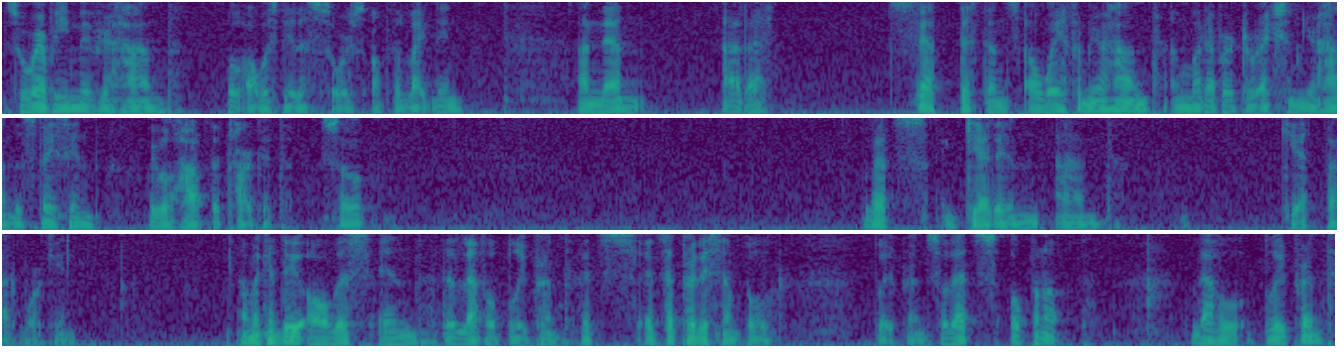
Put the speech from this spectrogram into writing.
So wherever you move your hand will always be the source of the lightning. And then at a set distance away from your hand and whatever direction your hand is facing, we will have the target. So let's get in and get that working. And we can do all this in the level blueprint. It's it's a pretty simple blueprint. So let's open up level blueprint.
